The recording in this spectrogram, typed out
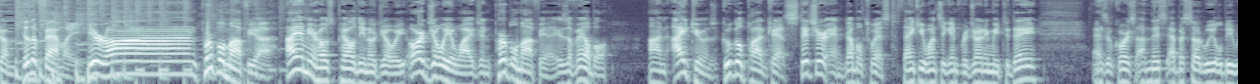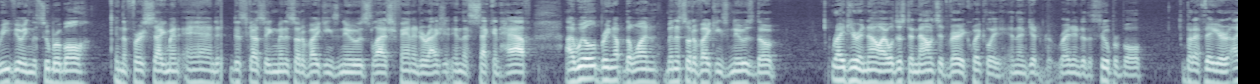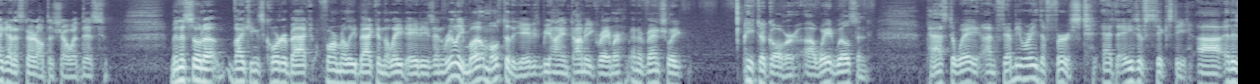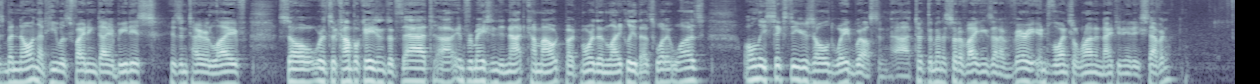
Welcome to the family here on Purple Mafia. I am your host, Paladino Joey, or Joey Awajan. Purple Mafia is available on iTunes, Google Podcasts, Stitcher, and Double Twist. Thank you once again for joining me today. As of course, on this episode, we will be reviewing the Super Bowl in the first segment and discussing Minnesota Vikings news slash fan interaction in the second half. I will bring up the one Minnesota Vikings news, though, right here and now. I will just announce it very quickly and then get right into the Super Bowl. But I figure I got to start out the show with this. Minnesota Vikings quarterback, formerly back in the late 80s, and really, well, most of the 80s behind Tommy Kramer, and eventually he took over. Uh, Wade Wilson passed away on February the 1st at the age of 60. Uh, it has been known that he was fighting diabetes his entire life. So, with the complications of that, uh, information did not come out, but more than likely that's what it was. Only 60 years old, Wade Wilson uh, took the Minnesota Vikings on a very influential run in 1987.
